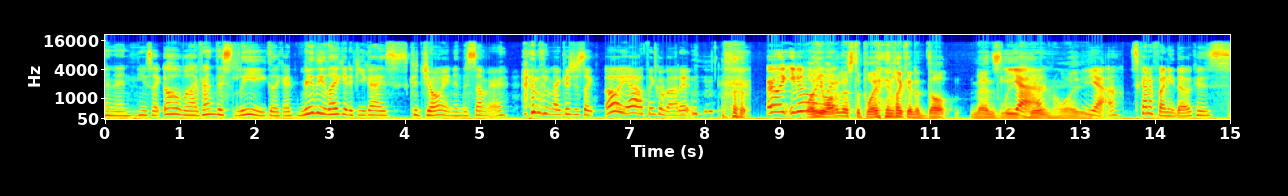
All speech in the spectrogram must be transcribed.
And then he was like, "Oh, well, I run this league. Like, I'd really like it if you guys could join in the summer." And then Mike is just like, "Oh yeah, I'll think about it." or like even Well, when he we wanted went, us to play in like an adult men's league Yeah. here in Hawaii. yeah, it's kind of funny though because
